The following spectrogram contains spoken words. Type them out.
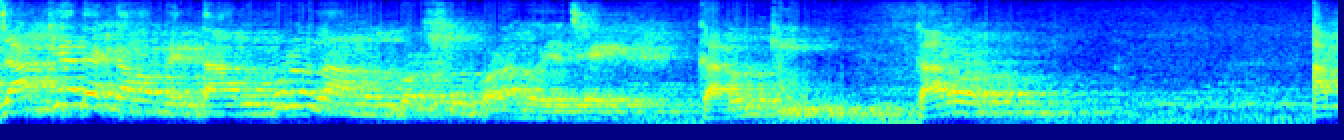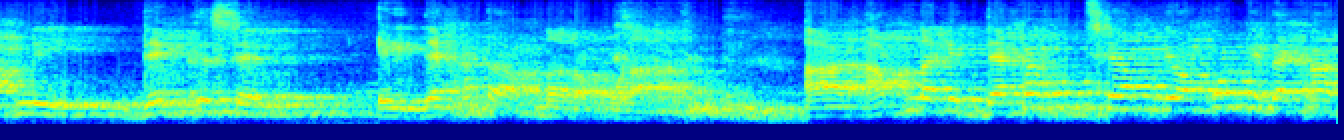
যাকে দেখা হবে, তার উপরেও লানত বর্ষণ করা হয়েছে। কারণ কি? কারণ আপনি দেখতেছেন, এই দেখাটা আপনার অপরাধ। আর আপনাকে দেখা হচ্ছে, আপনি অপরকে দেখার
